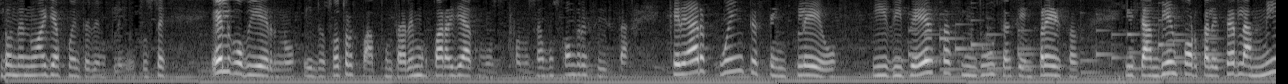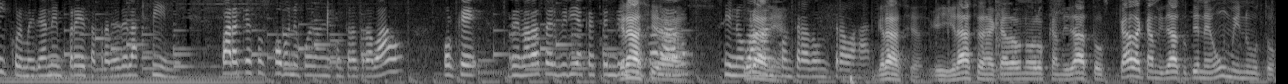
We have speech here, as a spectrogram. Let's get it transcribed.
donde no haya fuente de empleo. Entonces, el gobierno, y nosotros apuntaremos para allá cuando seamos congresistas, crear fuentes de empleo y diversas industrias y empresas y también fortalecer la micro y mediana empresa a través de las pymes para que esos jóvenes puedan encontrar trabajo porque de nada serviría que estén bien preparados si no van a encontrar dónde trabajar. Gracias, y gracias a cada uno de los candidatos. Cada candidato tiene un minuto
